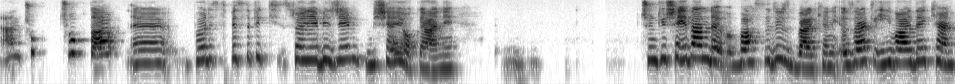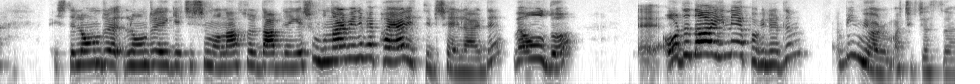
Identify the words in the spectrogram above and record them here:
yani çok çok da böyle spesifik söyleyebileceğim bir şey yok yani. Çünkü şeyden de bahsederiz belki hani özellikle EY'deyken işte Londra Londra'ya geçişim ondan sonra Dublin'e geçişim bunlar benim hep hayal ettiğim şeylerdi ve oldu. Ee, orada daha iyi ne yapabilirdim bilmiyorum açıkçası.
